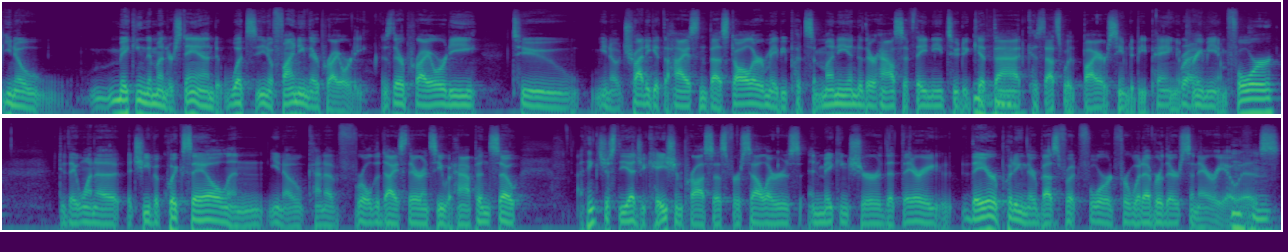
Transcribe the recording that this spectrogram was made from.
you know, making them understand what's, you know, finding their priority. Is their priority to, you know, try to get the highest and best dollar, maybe put some money into their house if they need to to get mm-hmm. that because that's what buyers seem to be paying a Right. premium for do they want to achieve a quick sale and you know kind of roll the dice there and see what happens so i think just the education process for sellers and making sure that they they are putting their best foot forward for whatever their scenario Mm-hmm. is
